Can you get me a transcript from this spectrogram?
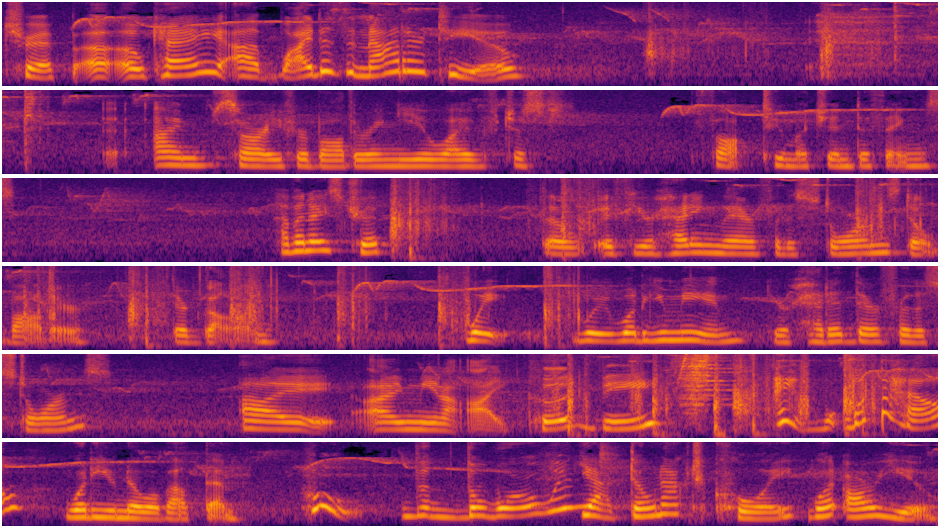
trip, uh, okay? Uh, why does it matter to you? I'm sorry for bothering you. I've just thought too much into things. Have a nice trip. Though, if you're heading there for the storms, don't bother. They're gone. Wait, wait, what do you mean? You're headed there for the storms? I, I mean, I could be. Hey, what the hell? What do you know about them? Who? The, the whirlwind? Yeah, don't act coy. What are you?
